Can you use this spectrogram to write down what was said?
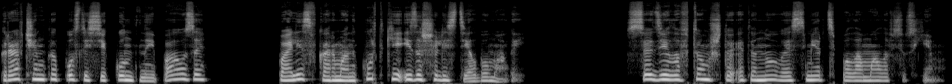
Кравченко после секундной паузы полез в карман куртки и зашелестел бумагой. Все дело в том, что эта новая смерть поломала всю схему.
